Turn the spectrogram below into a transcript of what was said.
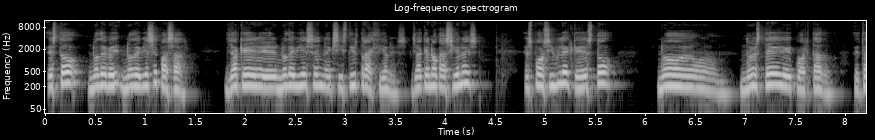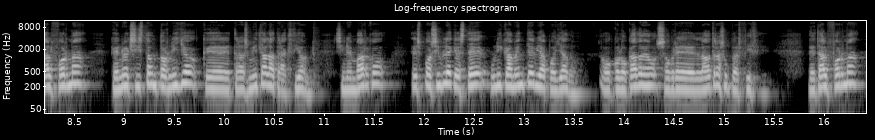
esto no, debe, no debiese pasar, ya que no debiesen existir tracciones, ya que en ocasiones es posible que esto no, no esté coartado, de tal forma que no exista un tornillo que transmita la tracción. Sin embargo, es posible que esté únicamente biapoyado o colocado sobre la otra superficie, de tal forma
